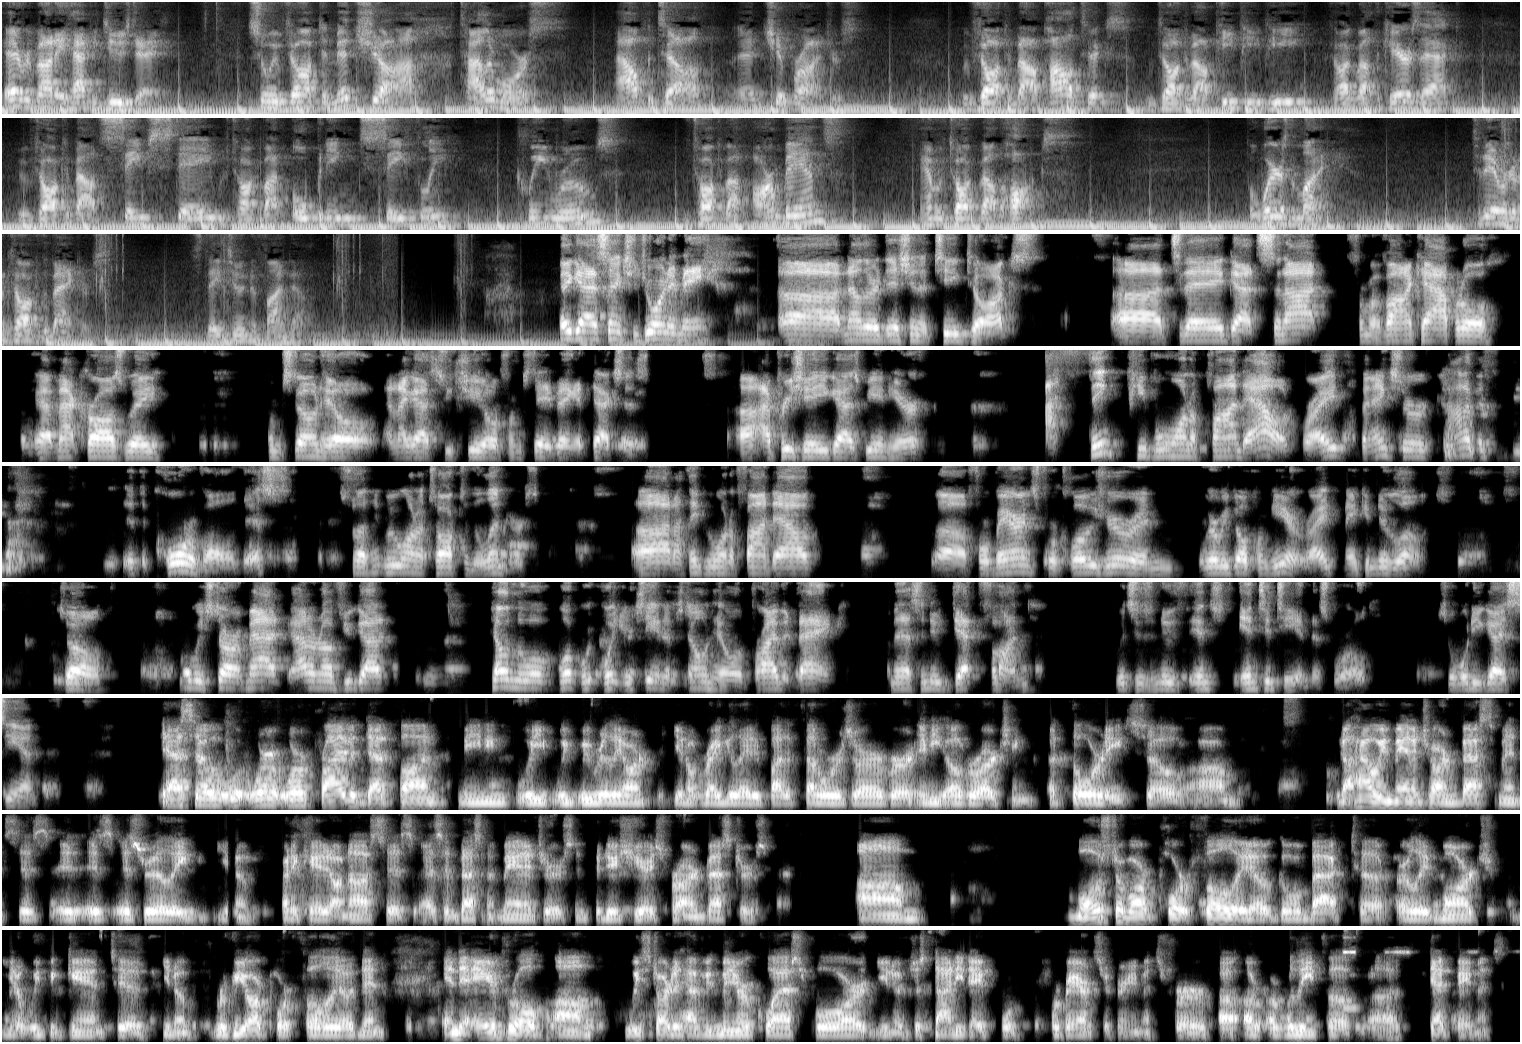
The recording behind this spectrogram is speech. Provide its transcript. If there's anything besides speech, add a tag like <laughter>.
Hey everybody, happy Tuesday. So we've talked to Mitch Shaw, Tyler Morse, Al Patel, and Chip Rogers. We've talked about politics, we've talked about PPP, we've talked about the CARES Act, we've talked about safe stay, we've talked about opening safely, clean rooms, we've talked about armbands, and we've talked about the Hawks. But where's the money? Today we're going to talk to the bankers. Stay tuned to find out. Hey guys, thanks for joining me. Uh, another edition of Teague Talks. Uh, today got Sanat from Havana Capital, got Matt Crosby from Stonehill, and I got Sushil from State Bank of Texas. Uh, I appreciate you guys being here. I think people want to find out, right? Banks are kind of at the, at the core of all of this. So I think we want to talk to the lenders. Uh, and I think we want to find out uh, forbearance, foreclosure, and where we go from here, right? Making new loans. So before we start, Matt, I don't know if you got, tell me what, what, what you're seeing at Stonehill, a private bank. I mean, that's a new debt fund which is a new entity in this world. So, what are you guys seeing? Yeah, so we're we're a private debt fund, meaning we, we, we really aren't you know regulated by the Federal Reserve or any overarching authority. So, um, you know how we manage our investments is is is really you know predicated on us as as investment managers and fiduciaries for our investors. Um, most of our portfolio going back to early March, you know, we began to, you know, review our portfolio. And then into April, um, we started having many requests for, you know, just 90 day for, forbearance agreements for a, a relief of uh, debt payments,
